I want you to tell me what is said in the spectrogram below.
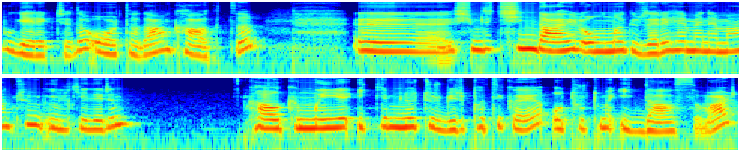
Bu gerekçe de ortadan kalktı. E, şimdi Çin dahil olmak üzere hemen hemen tüm ülkelerin kalkınmayı iklim nötr bir patikaya oturtma iddiası var.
